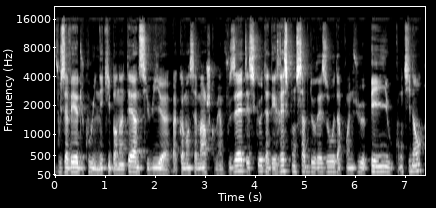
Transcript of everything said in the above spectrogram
vous avez du coup une équipe en interne? Si oui, euh, bah, comment ça marche? Combien vous êtes? Est-ce que tu as des responsables de réseau d'un point de vue pays ou continent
